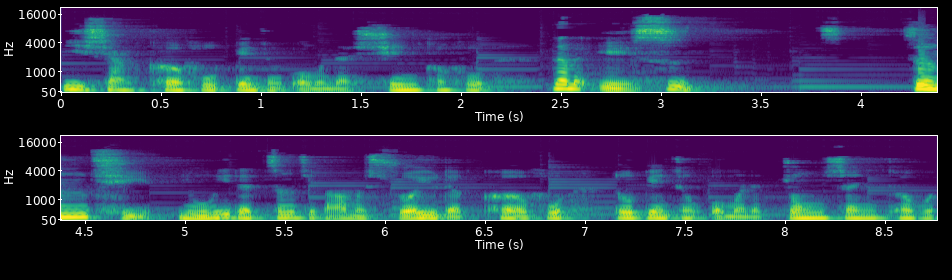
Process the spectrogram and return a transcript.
意向客户变成我们的新客户，那么也是争取努力的争取，把我们所有的客户都变成我们的终身客户，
